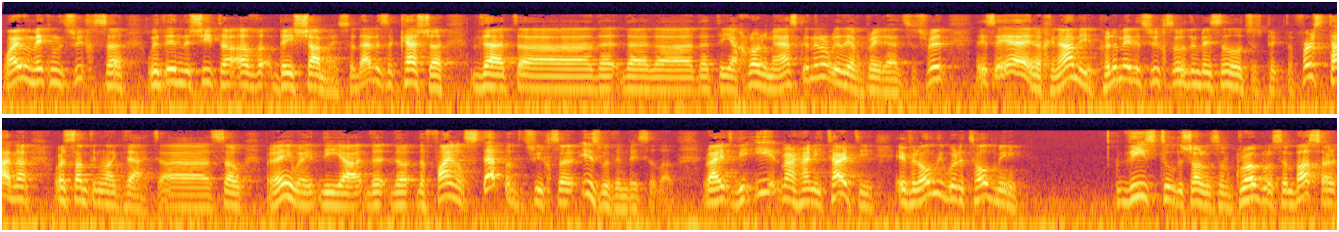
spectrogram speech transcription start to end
Why are we making the tzrichasa within the shita of Beis Shammai? So that is a kasha that uh, that that uh, that the Achronim ask, and they don't really have great answers for it. They say, yeah, in a chinami, you could have made a tzrichasa within Basil, just pick the first Tana or something like that. Uh, so, but anyway, the, uh, the, the the final step of the tzrichasa is within Basil, right? V'it marhani tarti. If it only would have told me these two lashonos of grogros and basar,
